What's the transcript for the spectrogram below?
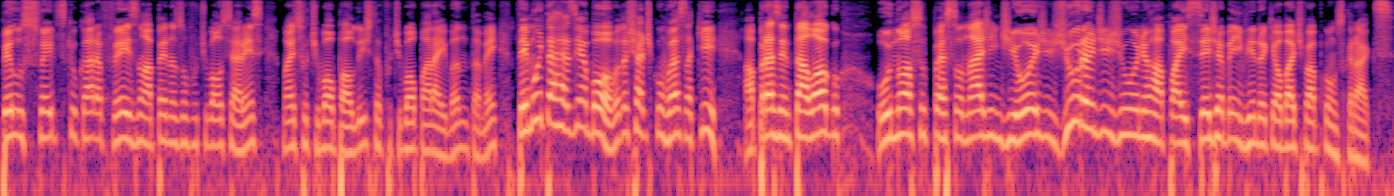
pelos feitos que o cara fez, não apenas no futebol cearense, mas futebol paulista, futebol paraibano também. Tem muita resenha boa, vou deixar de conversa aqui, apresentar logo o nosso personagem de hoje, Jurandir Júnior, rapaz, seja bem-vindo aqui ao Bate-Papo com os Craques.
